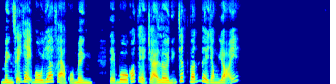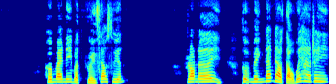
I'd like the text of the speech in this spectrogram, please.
Mình sẽ dạy bồ gia phả của mình, để bồ có thể trả lời những chất vấn về dòng dõi. Hermione bật cười sao xuyến. Ron ơi, tụi mình đang đào tẩu với Harry,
